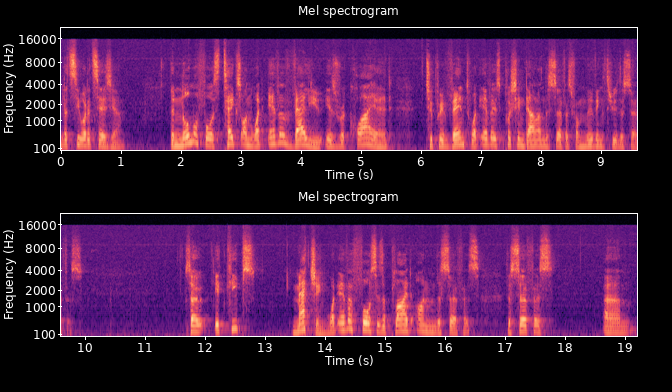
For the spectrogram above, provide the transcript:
let's see what it says here. The normal force takes on whatever value is required to prevent whatever is pushing down on the surface from moving through the surface. So it keeps matching whatever force is applied on the surface, the surface, um,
